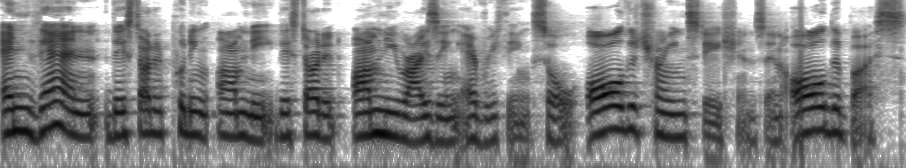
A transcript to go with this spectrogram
And then they started putting OMNY, they started omnirizing everything. So all the train stations and all the bus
